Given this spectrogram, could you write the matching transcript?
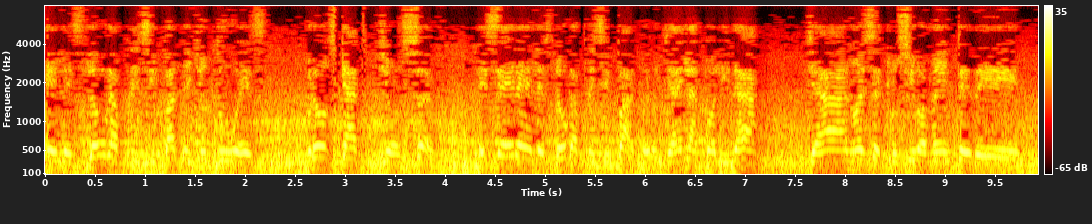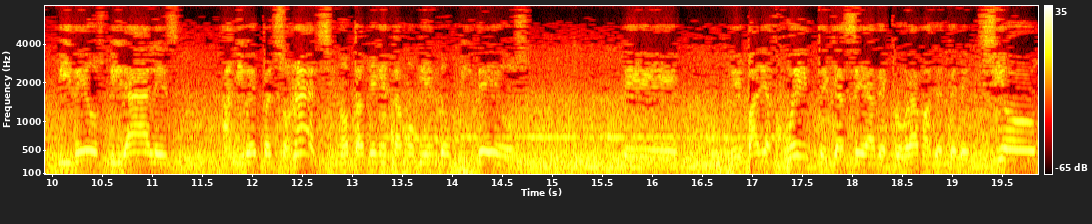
el eslogan principal de YouTube es broadcast yourself. Ese era el eslogan principal, pero ya en la actualidad ya no es exclusivamente de videos virales a nivel personal, sino también estamos viendo videos de, varias fuentes, ya sea de programas de televisión,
